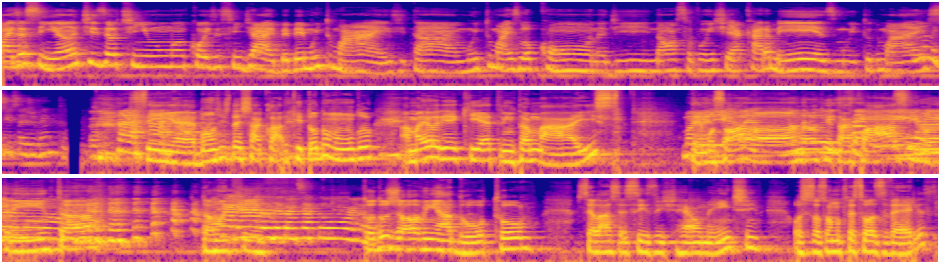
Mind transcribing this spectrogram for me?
Mas assim, antes eu tinha uma coisa assim de ai, beber muito mais, de estar tá muito mais loucona, de nossa, vou encher a cara mesmo e tudo O mais. nome disso é juventude. Sim, é bom a gente deixar claro que todo mundo, a maioria aqui é 30 a mais. Temos só a Ana, Leandro que tá quase no Senna. 30. Estamos aqui. Todo jovem e adulto. Sei lá se isso existe realmente. Ou se só somos pessoas velhas.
